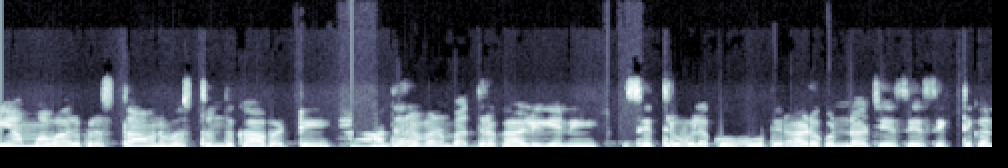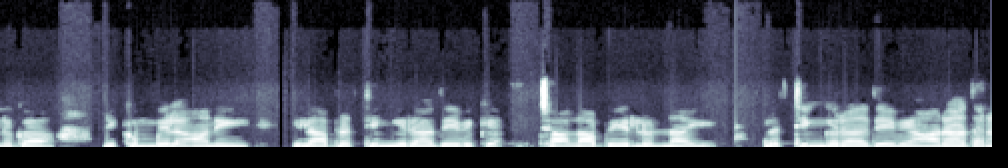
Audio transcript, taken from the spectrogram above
ఈ అమ్మవారి ప్రస్తావన వస్తుంది కాబట్టి అధర్వణ భద్రకాళి అని శత్రువులకు ఊపిరాడకుండా చేసే శక్తి కనుక నికుంబిల అని ఇలా ప్రత్యంగిరాదేవికి చాలా పేర్లున్నాయి. ప్రత్యంగరాదేవి ఆరాధన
